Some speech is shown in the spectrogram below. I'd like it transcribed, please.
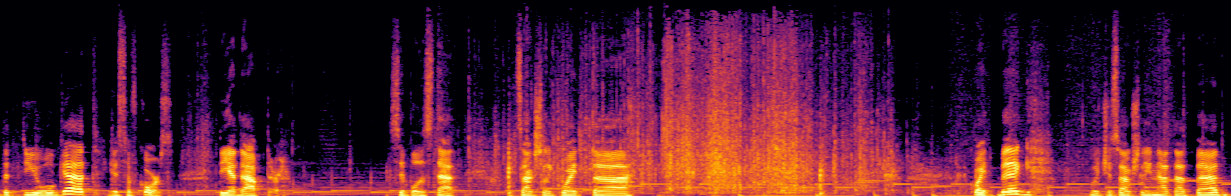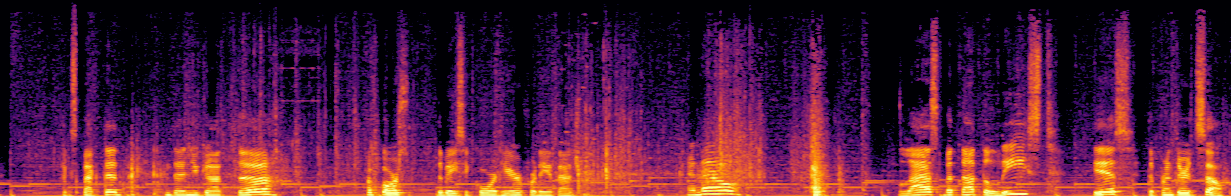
that you will get is of course the adapter. Simple as that. It's actually quite uh, quite big which is actually not that bad expected. And then you got the, of course, the basic cord here for the attachment. And now, last but not the least, is the printer itself.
